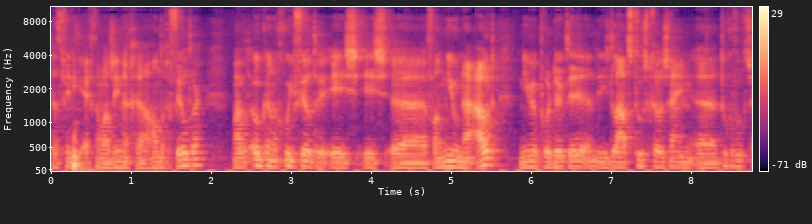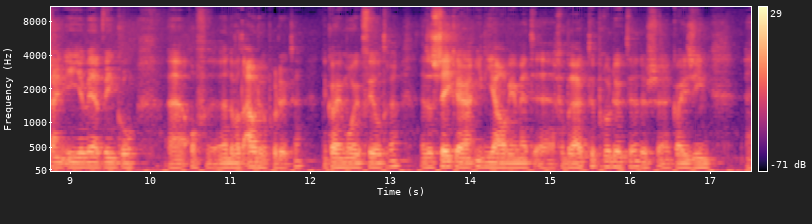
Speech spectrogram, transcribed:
dat vind ik echt een waanzinnig handige filter. Maar wat ook een goede filter is, is van nieuw naar oud. Nieuwe producten die het laatst zijn, toegevoegd zijn in je webwinkel of de wat oudere producten. Dan kan je mooi op filteren. En dat is zeker ideaal weer met gebruikte producten. Dus kan je zien uh,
